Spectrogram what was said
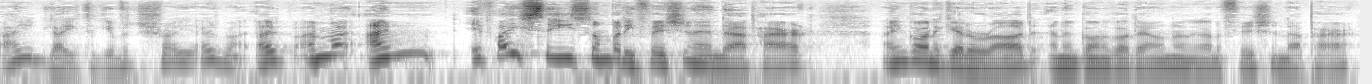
I'd like to give it a try. I, I, I'm, I'm, if I see somebody fishing in that park, I'm going to get a rod and I'm going to go down and I'm going to fish in that park.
